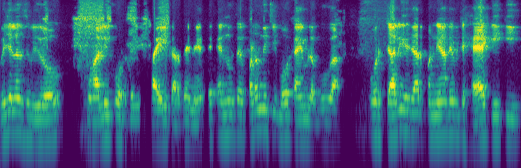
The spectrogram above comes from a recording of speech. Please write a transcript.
vigilance bureau Mohali court ਦੇ ਵਿੱਚ ਫਾਈਲ ਕਰਦੇ ਨੇ ਤੇ ਇਹਨੂੰ ਤੇ ਪੜ੍ਹਨ ਵਿੱਚ ਹੀ ਬਹੁਤ ਟਾਈਮ ਲੱਗੂਗਾ। ਔਰ 40000 ਪੰਨਿਆਂ ਦੇ ਵਿੱਚ ਹੈ ਕੀ ਕੀ?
